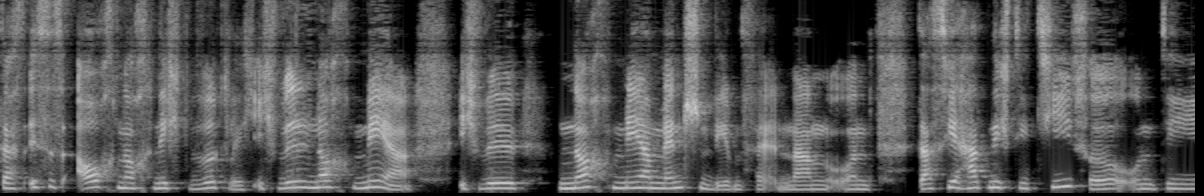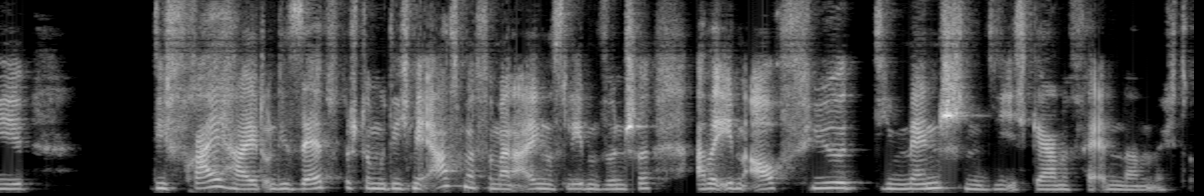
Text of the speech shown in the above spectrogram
das ist es auch noch nicht wirklich. Ich will noch mehr. Ich will noch mehr Menschenleben verändern. Und das hier hat nicht die Tiefe und die, die Freiheit und die Selbstbestimmung, die ich mir erstmal für mein eigenes Leben wünsche, aber eben auch für die Menschen, die ich gerne verändern möchte.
